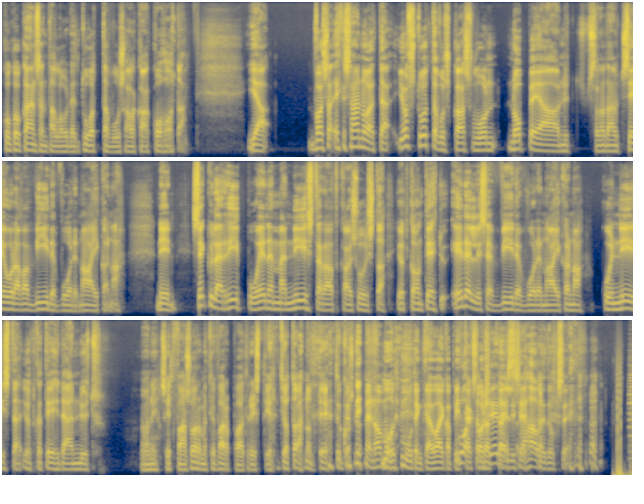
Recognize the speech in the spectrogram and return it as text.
koko kansantalouden tuottavuus alkaa kohota. Ja voisi ehkä sanoa, että jos tuottavuuskasvu on nopeaa nyt sanotaan nyt seuraavan viiden vuoden aikana, niin se kyllä riippuu enemmän niistä ratkaisuista, jotka on tehty edellisen viiden vuoden aikana kuin niistä, jotka tehdään nyt. No niin, sitten vaan sormet ja varpaat ristiin, että jotain on tehty, koska Nimenomaan. muuten käy aika pitkäksi odottaessa. edelliseen hallitukseen.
